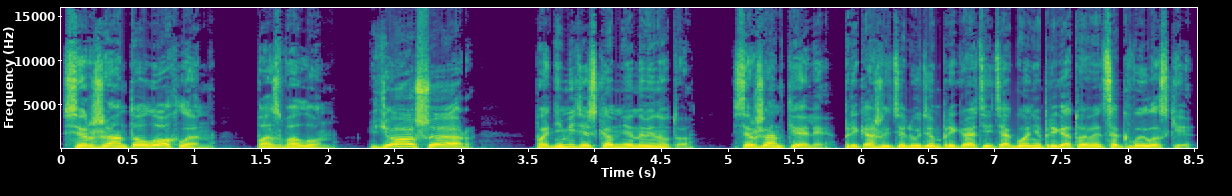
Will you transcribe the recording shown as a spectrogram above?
«Сержант О'Лохлен!» — позвал он. «Я, сэр!» «Поднимитесь ко мне на минуту. Сержант Келли, прикажите людям прекратить огонь и приготовиться к вылазке».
